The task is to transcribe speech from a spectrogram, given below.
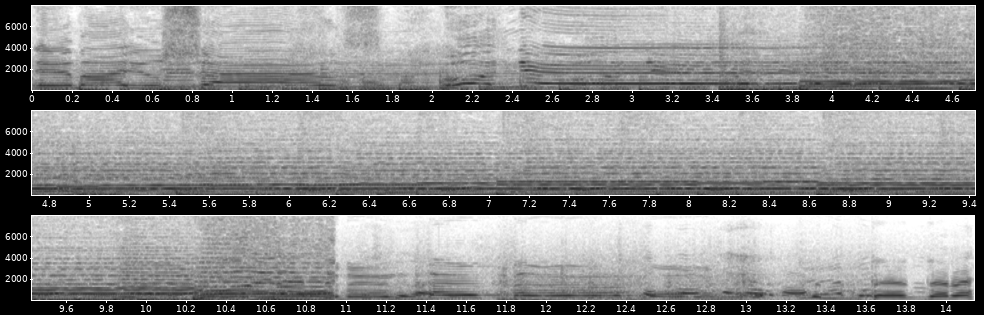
Nie ma już szans. O nie! Tedere.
